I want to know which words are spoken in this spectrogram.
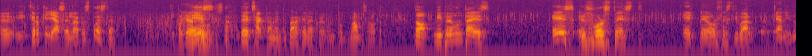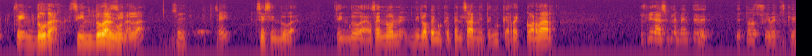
eh, y creo que ya sé la respuesta. ¿Para qué le es, preguntas? exactamente, ¿para qué la pregunto? Vamos a otra. No, mi pregunta es, ¿es el Force Fest el peor festival al que han ido? Sin duda, sin duda alguna. Sin duda, Sí. ¿sí? Sí, sin duda. Sin duda. O sea, no, ni, ni lo tengo que pensar, ni tengo que recordar. Pues mira, simplemente de, de todos los eventos que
